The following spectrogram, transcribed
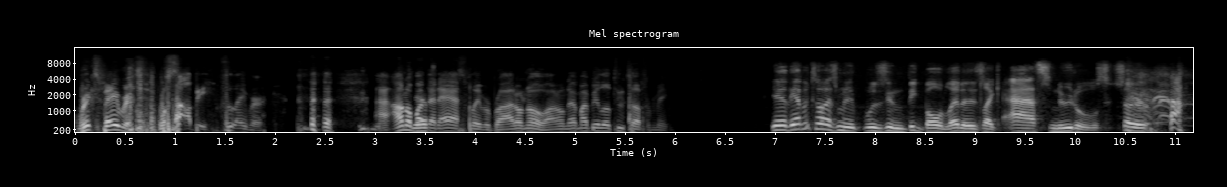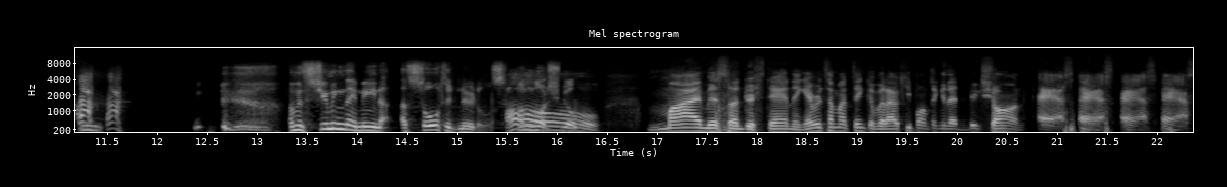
Rick's favorite wasabi flavor. I don't know about that ass flavor, bro. I don't know. I don't. That might be a little too tough for me. Yeah, the advertisement was in big bold letters like ass noodles. So um, I'm assuming they mean assorted noodles. I'm not sure. Oh, My misunderstanding. Every time I think of it, I keep on thinking that Big Sean ass, ass, ass, ass.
